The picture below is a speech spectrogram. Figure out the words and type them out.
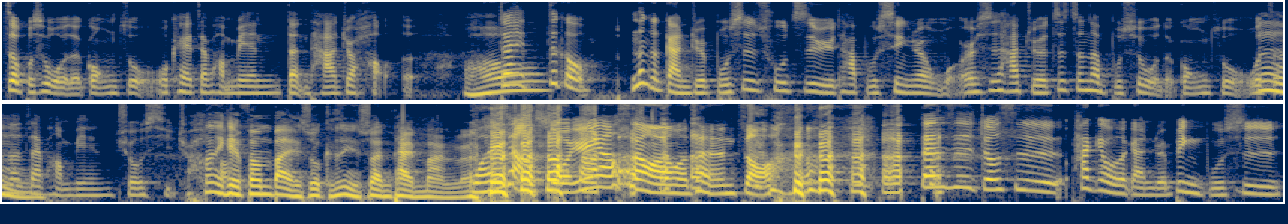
这不是我的工作，我可以在旁边等他就好了。哦，对这个。那个感觉不是出自于他不信任我，而是他觉得这真的不是我的工作，我真的在旁边休息就好。嗯，那你可以翻白眼说，可是你算太慢了。我很想说，因为要算完我才能走。但是就是他给我的感觉并不是。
